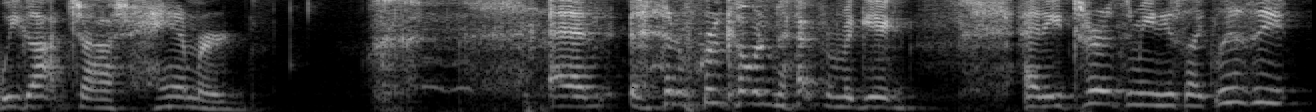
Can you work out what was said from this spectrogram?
We got Josh hammered and and we're coming back from a gig, and he turns to me and he's like, Lizzie,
